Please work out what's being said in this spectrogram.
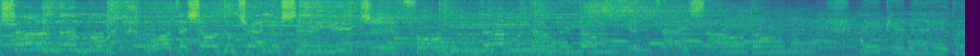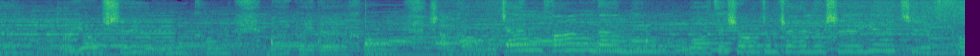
伤的梦，握在手中却流失于指缝，得不到的永远在骚动，被偏爱的都有恃无恐。的红，伤口绽放的梦，握在手中却流失于指缝，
